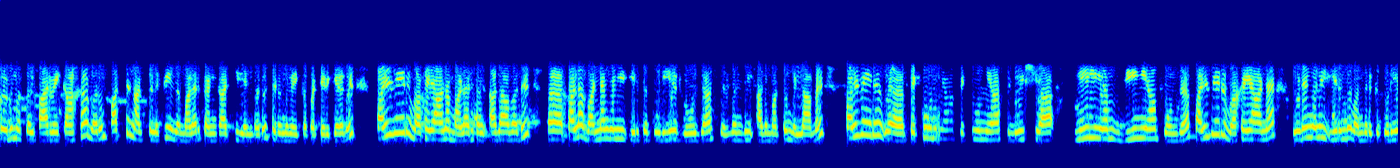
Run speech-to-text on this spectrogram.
பொதுமக்கள் பார்வைக்காக வரும் பத்து நாட்களுக்கு இந்த மலர் கண்காட்சி என்பது திறந்து வைக்கப்பட்டிருக்கிறது. பல்வேறு வகையான மலர்கள் அதாவது பல வண்ணங்களில் இருக்கக்கூடிய ரோஜா செவ்வந்தி அது மட்டும் இல்லாமல் பல்வேறு அஹ், பெக்கூனியா பெட்டூனியா சிலேஷியா நீலியம் ஜீனியா போன்ற பல்வேறு வகையான இடங்களில் இருந்து வந்திருக்கக்கூடிய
